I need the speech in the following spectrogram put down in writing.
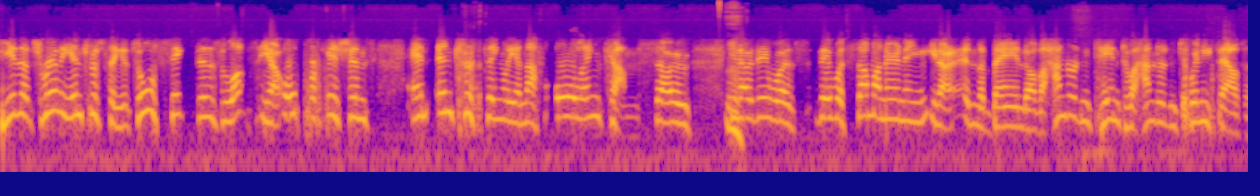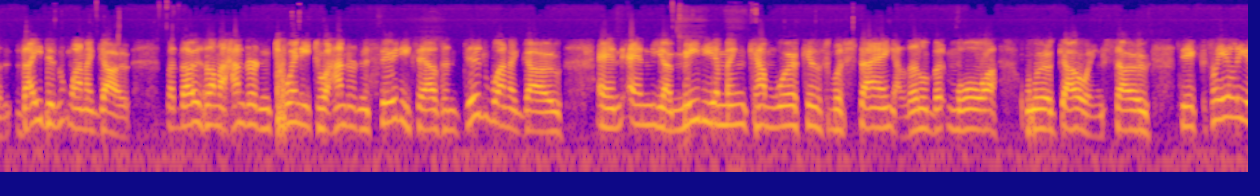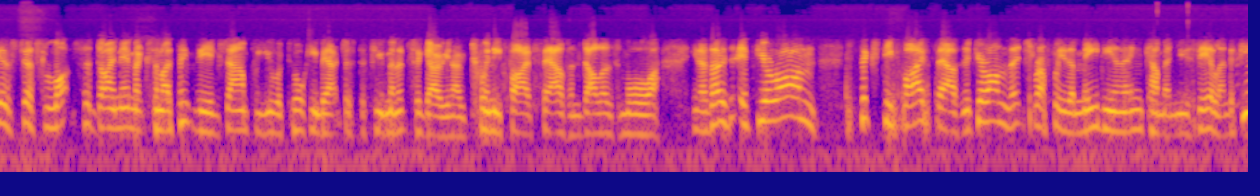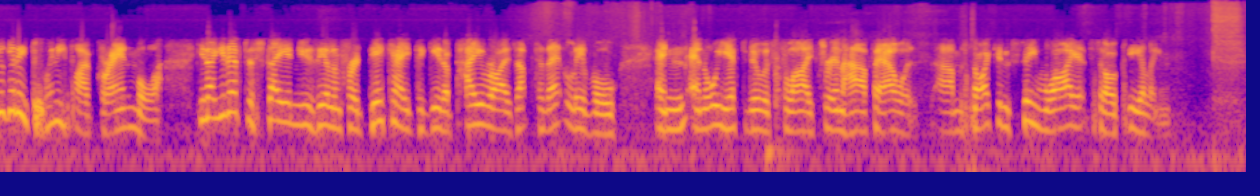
Yeah, that's really interesting. It's all sectors, lots, you know, all professions, and interestingly enough, all incomes. So, you mm. know, there was there was someone earning, you know, in the band of 110 to 120,000. They didn't want to go but those on 120 to 130,000 did want to go, and and you know medium income workers were staying, a little bit more were going. So there clearly is just lots of dynamics, and I think the example you were talking about just a few minutes ago, you know, twenty-five thousand dollars more. You know, those if you're on sixty-five thousand, if you're on that's roughly the median income in New Zealand, if you're getting twenty-five grand more you know, you'd have to stay in New Zealand for a decade to get a pay rise up to that level, and, and all you have to do is fly three and a half hours. Um, so I can see why it's so appealing.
